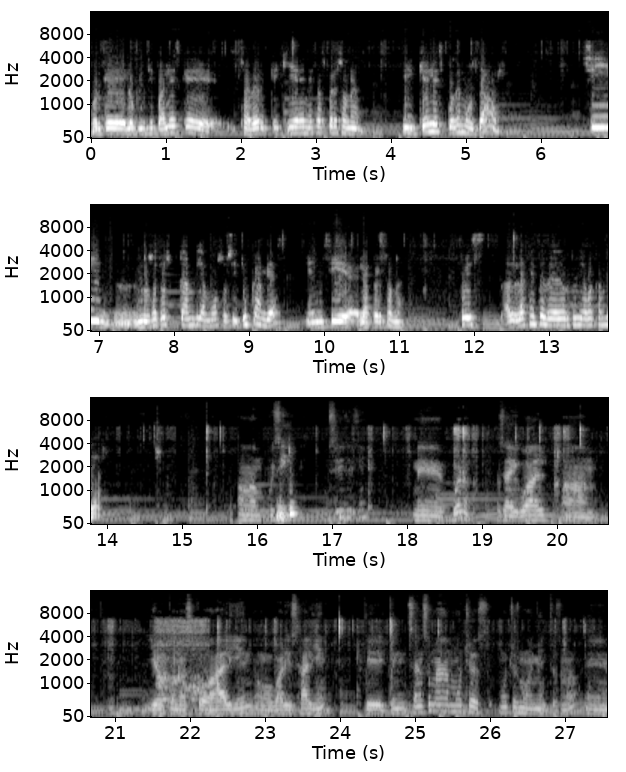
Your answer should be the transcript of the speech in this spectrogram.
porque lo principal es que saber qué quieren esas personas y qué les podemos dar. Si nosotros cambiamos o si tú cambias en sí eh, la persona, pues la gente alrededor tuya va a cambiar. Um, pues sí, sí, sí, sí. Bueno, o sea, igual um, yo conozco a alguien o varios alguien que, se han sumado a muchos, muchos movimientos, ¿no? Eh,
